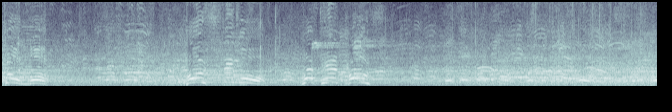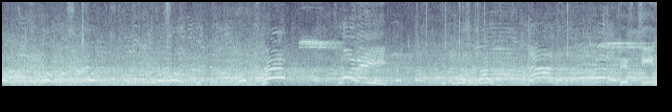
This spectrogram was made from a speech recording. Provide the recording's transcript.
Good look. Post single. Left hand post. Snap. 20. 15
